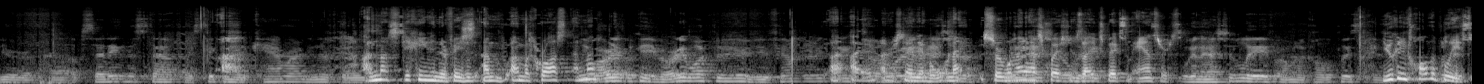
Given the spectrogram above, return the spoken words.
You're uh, upsetting the staff by sticking a camera in their face. I'm not sticking in their faces. I'm, I'm across, I'm You've not. already, okay, you've already walked through here, you filmed everything. I, I so we're understand that, gonna but when ask I, you- sir, when I gonna ask you to questions, I leave. expect some answers. We're gonna ask you to leave, or I'm gonna call the police again. You can call the police.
